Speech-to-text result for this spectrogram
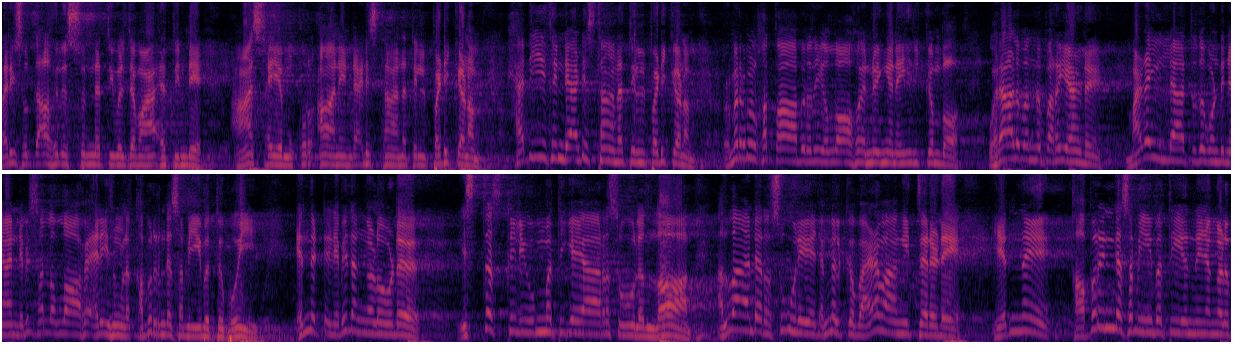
പരിശുദ്ധാഹുലുസുന്നത്തി ജമാഅത്തിന്റെ ആശയം ഖുർആനിന്റെ അടിസ്ഥാനത്തിൽ പഠിക്കണം. ഹദീസിന്റെ അടിസ്ഥാനത്തിൽ പഠിക്കണം. ഉമറുൽ ഖത്താബ് റളിയല്ലാഹു അൻഹു ഇങ്ങനെ ഇരിക്കുമ്പോൾ ഒരാൾ വന്ന് പറയാണ് മഴയില്ലാത്തത് കൊണ്ട് ഞാൻ നബി സല്ലല്ലാഹു അലൈഹി വസല്ലം ഖബറിന്റെ സമീപത്ത് പോയി. എന്നിട്ട് നബി തങ്ങളോട് അള്ളാഹിന്റെ റസൂലെ ഞങ്ങൾക്ക് വഴ വാങ്ങിത്തരടെ എന്ന് ഖബറിന്റെ സമീപത്ത് എന്ന് ഞങ്ങൾ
